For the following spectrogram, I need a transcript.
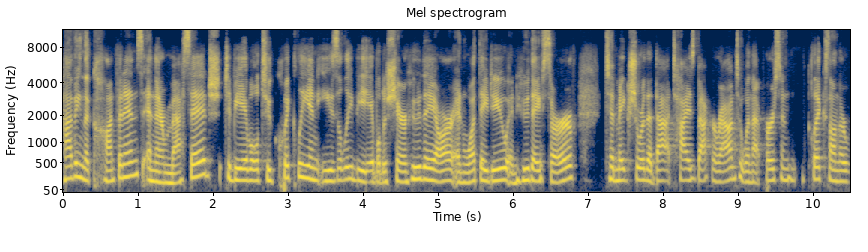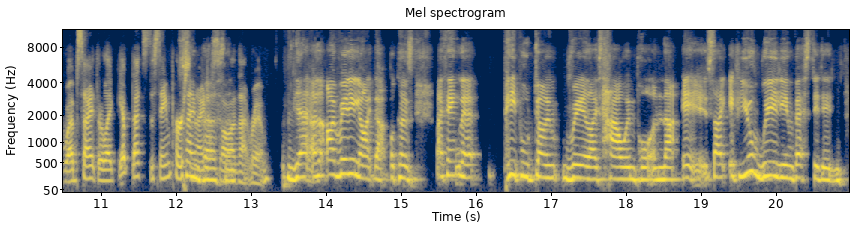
having the confidence in their message to be able to quickly and easily be able to share who they are and what they do and who they serve to make sure that that ties back around to when that person clicks on their website they're like yep that's the same person same i just saw in that room. Yeah, yeah and i really like that because i think that people don't realize how important that is. Like if you're really invested in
